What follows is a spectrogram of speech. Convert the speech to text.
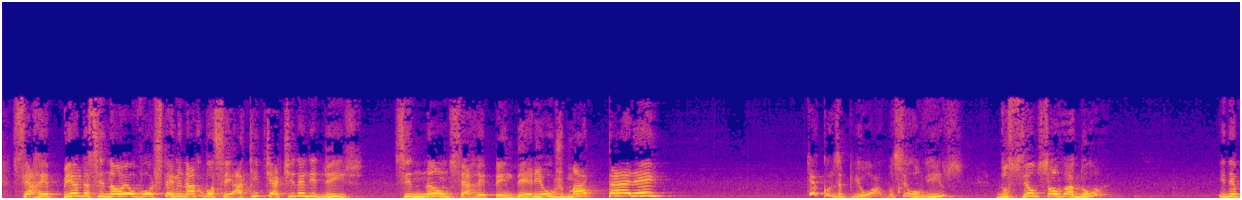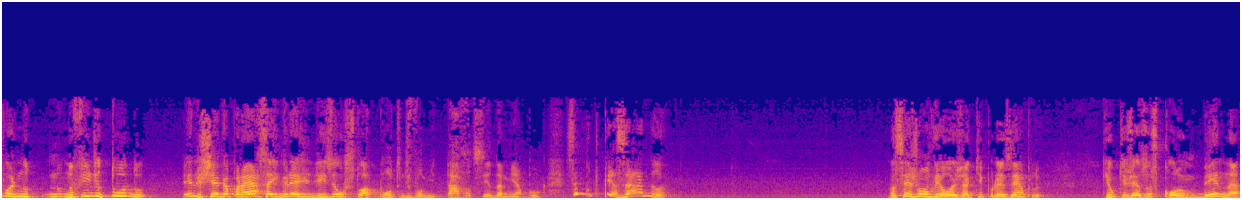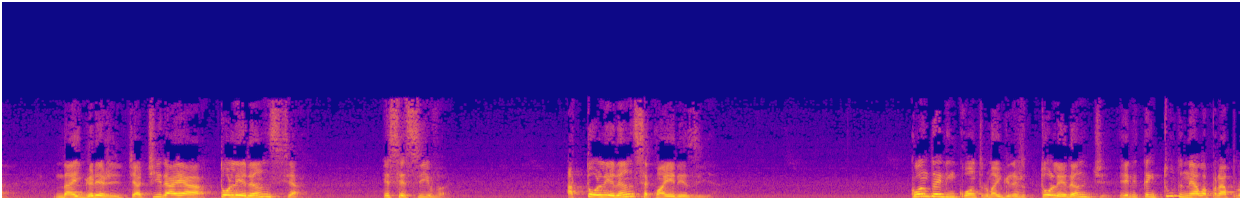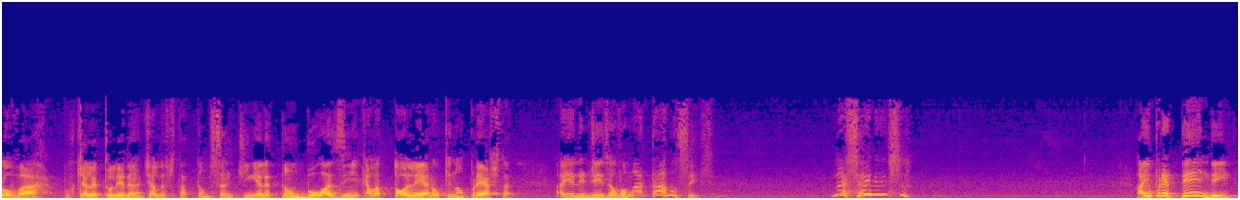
Se arrependa, senão eu vou exterminar com você. Aqui em Tiatira ele diz: se não se arrependerem, eu os matarei. Que coisa pior, você ouvir isso do seu Salvador. E depois, no, no, no fim de tudo, ele chega para essa igreja e diz: Eu estou a ponto de vomitar você da minha boca. Isso é muito pesado. Vocês vão ver hoje aqui, por exemplo, que o que Jesus condena na igreja de Tiatira é a tolerância excessiva a tolerância com a heresia. Quando ele encontra uma igreja tolerante, ele tem tudo nela para aprovar, porque ela é tolerante, ela está tão santinha, ela é tão boazinha que ela tolera o que não presta. Aí ele diz: Eu vou matar vocês. Não é sério isso. Aí pretendem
